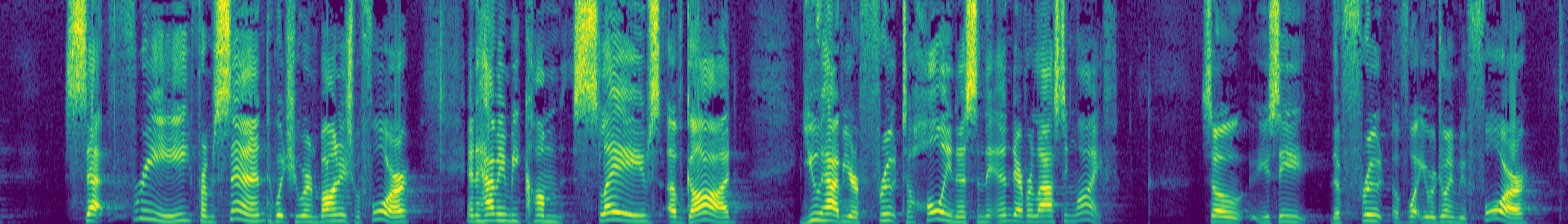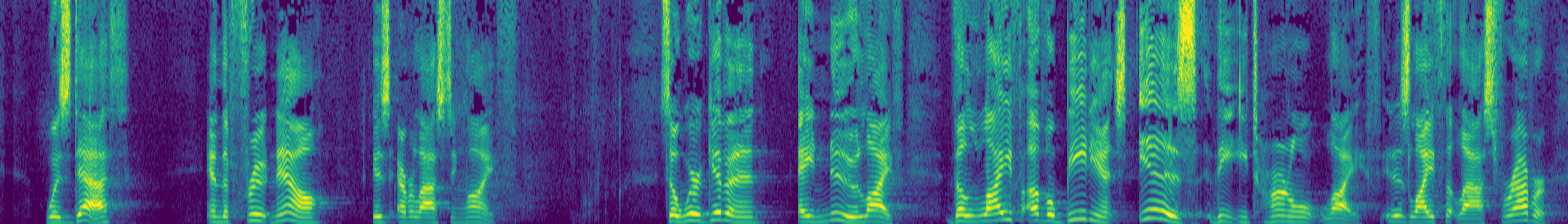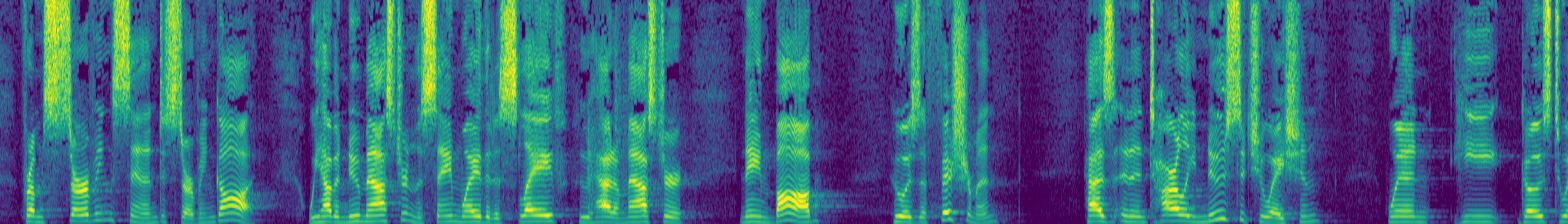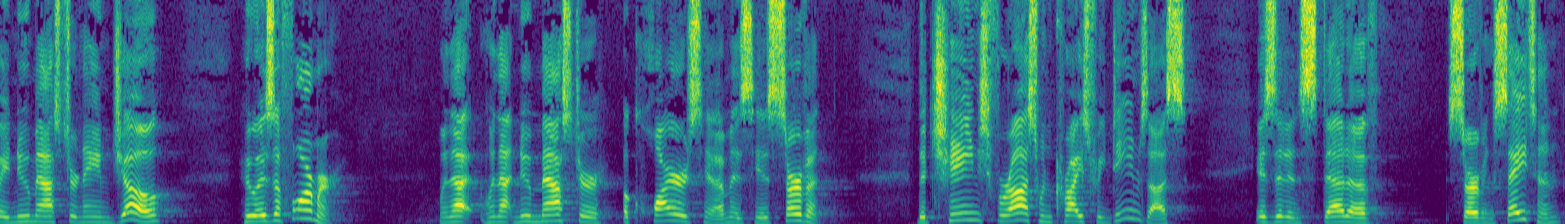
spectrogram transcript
set free from sin to which you were in bondage before, and having become slaves of God, you have your fruit to holiness and the end everlasting life. So you see, the fruit of what you were doing before was death, and the fruit now is everlasting life. So we're given a new life. The life of obedience is the eternal life. It is life that lasts forever, from serving sin to serving God. We have a new master in the same way that a slave who had a master named Bob, who was a fisherman, has an entirely new situation when he goes to a new master named Joe, who is a farmer. When that, when that new master acquires him as his servant, the change for us when Christ redeems us is that instead of serving Satan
